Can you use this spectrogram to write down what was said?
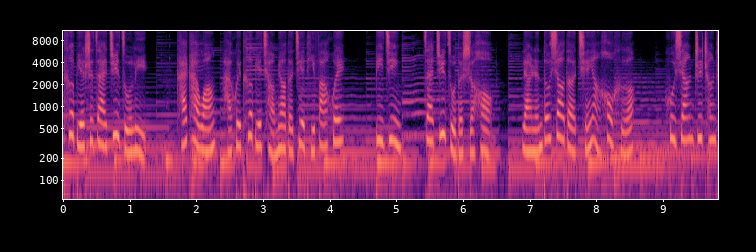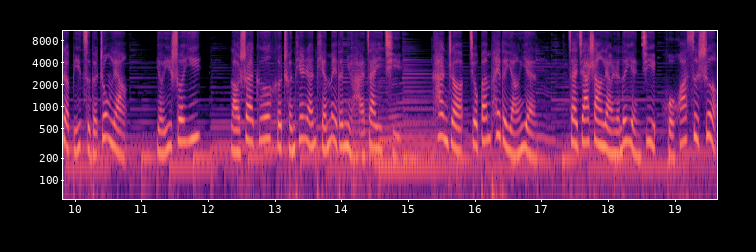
特别是在剧组里，凯凯王还会特别巧妙的借题发挥，毕竟在剧组的时候。两人都笑得前仰后合，互相支撑着彼此的重量。有一说一，老帅哥和纯天然甜美的女孩在一起，看着就般配的养眼。再加上两人的演技火花四射，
